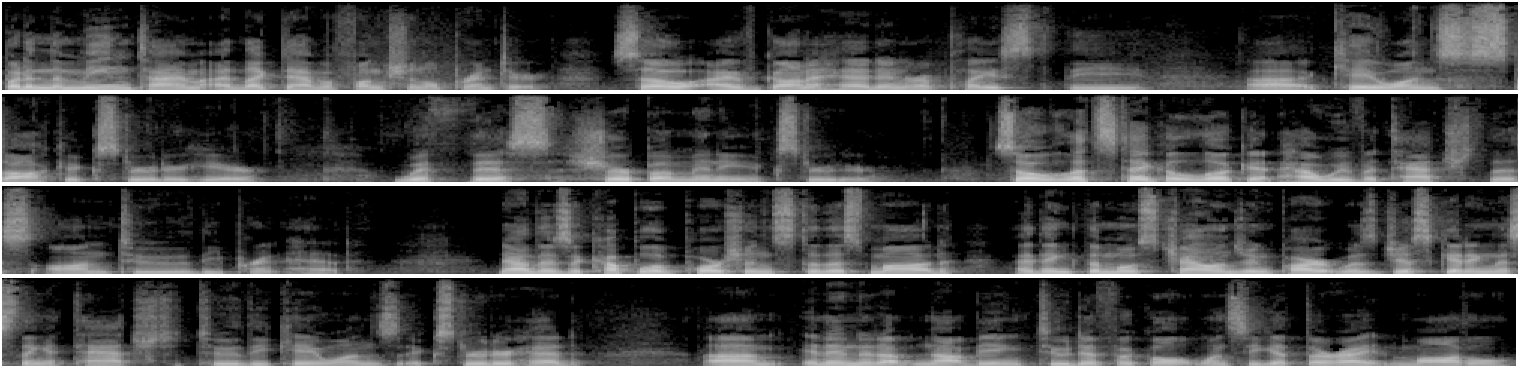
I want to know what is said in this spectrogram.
But in the meantime, I'd like to have a functional printer. So I've gone ahead and replaced the uh, K1's stock extruder here with this Sherpa Mini extruder. So let's take a look at how we've attached this onto the print head. Now there's a couple of portions to this mod. I think the most challenging part was just getting this thing attached to the K1's extruder head. Um, it ended up not being too difficult once you get the right model.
